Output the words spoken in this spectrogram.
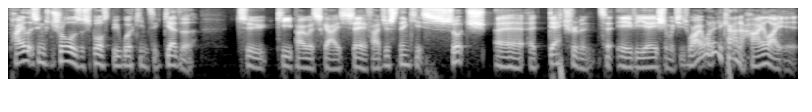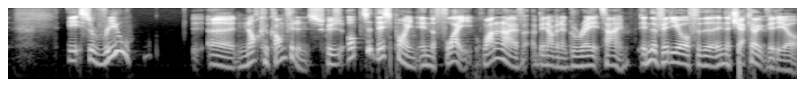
pilots and controllers are supposed to be working together to keep our skies safe. I just think it's such a, a detriment to aviation, which is why I wanted to kind of highlight it. It's a real uh, knock of confidence because up to this point in the flight, Juan and I have been having a great time. In the video for the in the checkout video,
